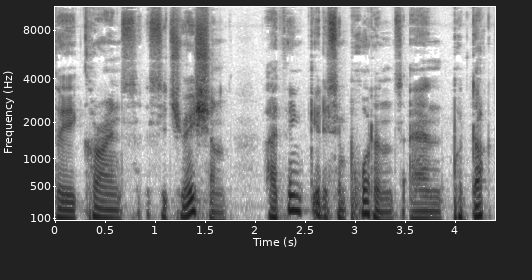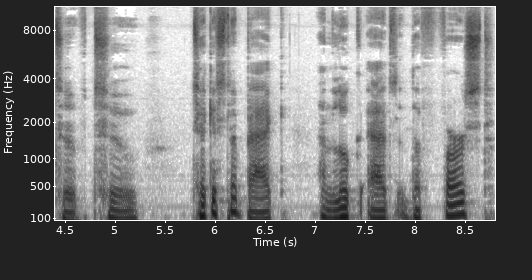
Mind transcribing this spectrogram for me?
the current situation, I think it is important and productive to take a step back and look at the first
